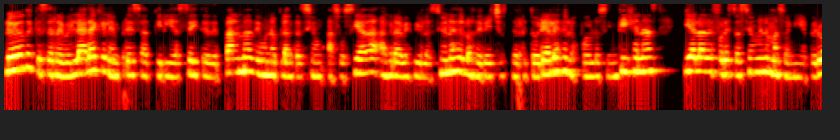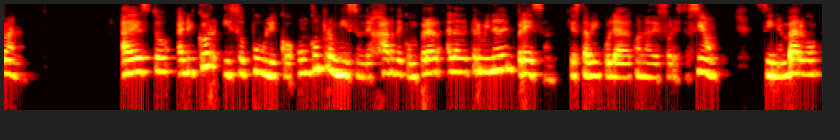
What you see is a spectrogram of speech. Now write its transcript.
luego de que se revelara que la empresa adquiría aceite de palma de una plantación asociada a graves violaciones de los derechos territoriales de los pueblos indígenas y a la deforestación en la Amazonía peruana. A esto, Alicor hizo público un compromiso en dejar de comprar a la determinada empresa que está vinculada con la deforestación. Sin embargo,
